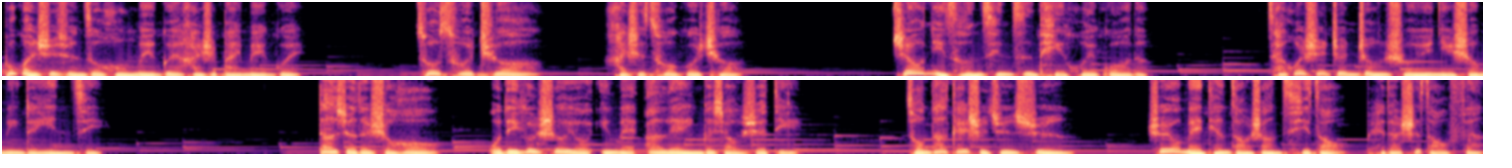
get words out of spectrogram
不管是选择红玫瑰还是白玫瑰。坐错车，还是错过车？只有你曾亲自体会过的，才会是真正属于你生命的印记。大学的时候，我的一个舍友因为暗恋一个小学弟，从他开始军训，舍友每天早上起早陪他吃早饭，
